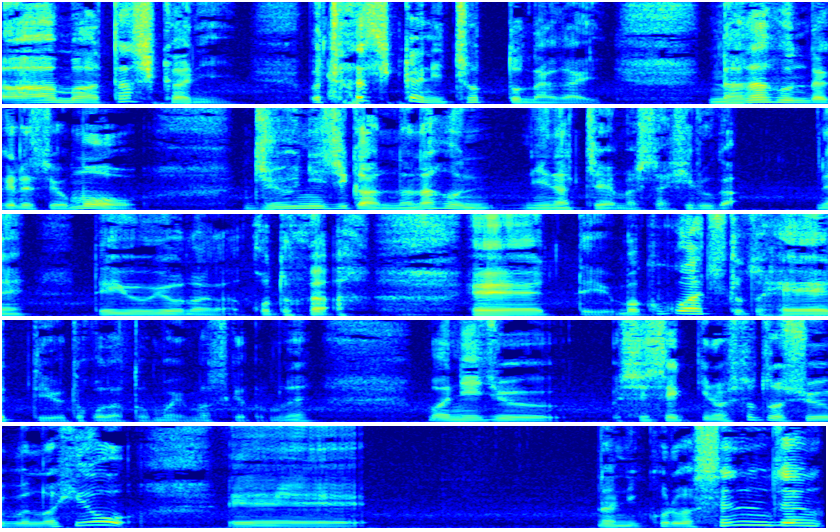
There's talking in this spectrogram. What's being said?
ああ、まあ確かに。確かにちょっと長い。7分だけですよ。もう12時間7分になっちゃいました、昼が。ね。っていうようなことが、へえっていう。まあここはちょっとへえっていうとこだと思いますけどもね。まあ二十四節気の一つ秋分の日を、えー、何？これは戦前、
